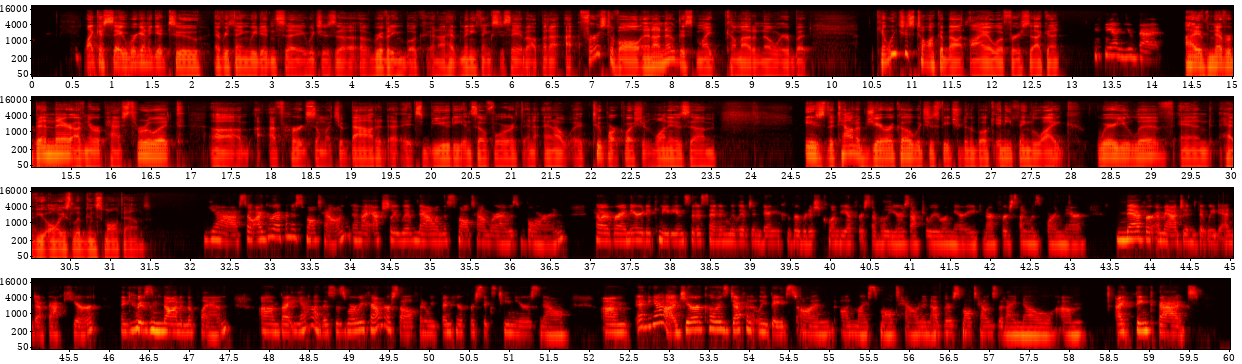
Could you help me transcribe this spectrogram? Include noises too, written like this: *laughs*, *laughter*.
Like I say, we're going to get to everything we didn't say, which is a, a riveting book, and I have many things to say about. But I, I, first of all, and I know this might come out of nowhere, but can we just talk about Iowa for a second? *laughs* Yeah, you bet. I have never been there. I've never passed through it. Um, I've heard so much about it, uh, its beauty, and so forth. And and a two part question. One is, um, is the town of Jericho, which is featured in the book, anything like where you live? And have you always lived in small towns? Yeah, so I grew up in a small town, and I actually live now in the small town where I was born. However, I married a Canadian citizen, and we lived in Vancouver, British Columbia for several years after we were married, and our first son was born there. Never imagined that we'd end up back here. Like it was not in the plan. Um, but yeah, this is where we found ourselves, and we've been here for 16 years now. Um, and yeah, Jericho is definitely based on on my small town and other small towns that I know. Um, I think that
